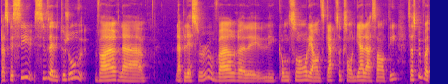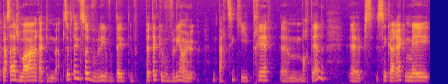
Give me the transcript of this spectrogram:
parce que si, si vous allez toujours vers la, la blessure, vers euh, les, conditions, les handicaps, ça, qui sont liés à la santé, ça se peut que votre personnage meure rapidement. C'est peut-être ça que vous voulez. Peut-être peut que vous voulez une partie qui est très euh, mortelle. Euh, c'est correct, mais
